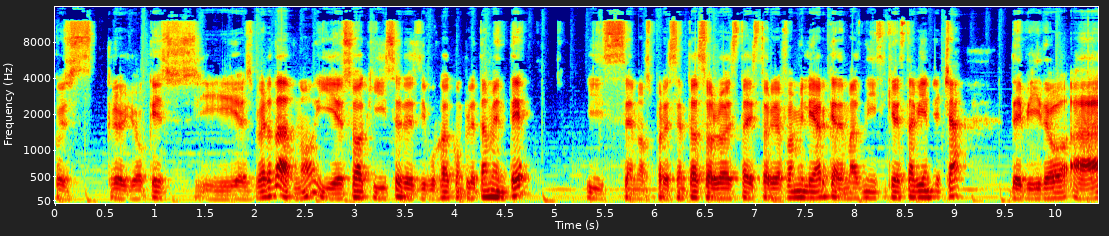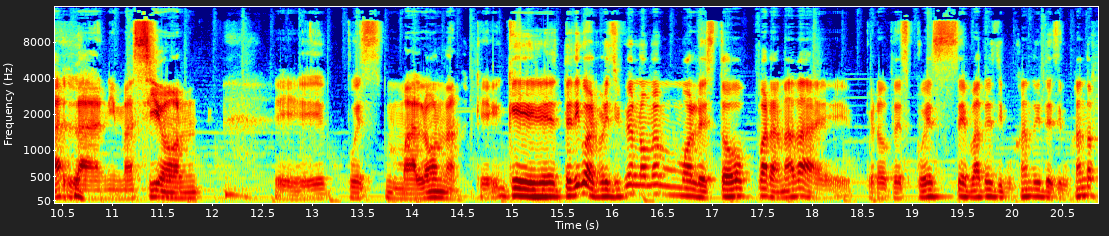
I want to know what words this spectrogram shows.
pues creo yo que sí es verdad, ¿no? Y eso aquí se desdibuja completamente y se nos presenta solo esta historia familiar que además ni siquiera está bien hecha debido a la animación eh, pues malona, que, te digo, al principio no me molestó para nada, eh, pero después se va desdibujando y desdibujando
